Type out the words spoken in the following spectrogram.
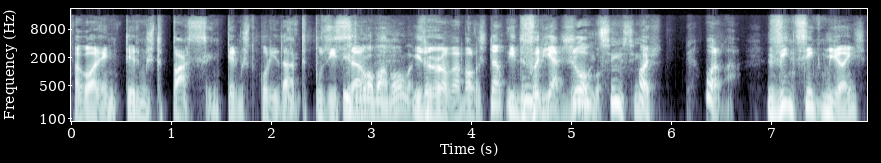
Agora, em termos de passe, em termos de qualidade, de posição. E de roubar bolas. E de roubar bolas. Não, e de variar jogo. Sim, sim. Olha, olha lá, 25 milhões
